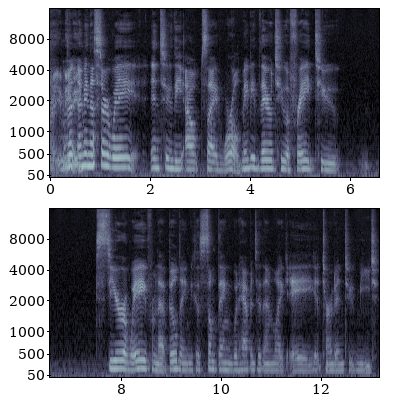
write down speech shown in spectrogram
Right. Yeah, But maybe. I mean, that's their way into the outside world. Maybe they're too afraid to steer away from that building because something would happen to them, like a get turned into meat.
